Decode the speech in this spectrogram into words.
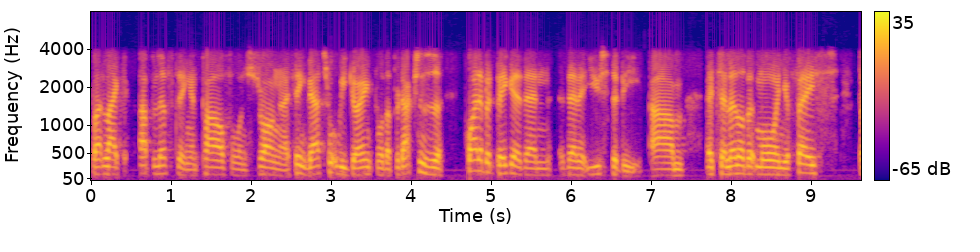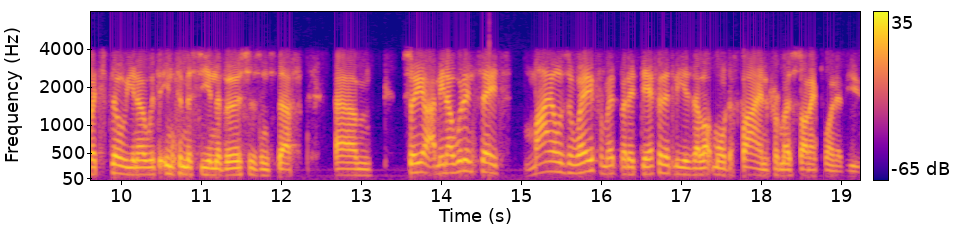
but like uplifting and powerful and strong. And I think that's what we're going for. The productions are quite a bit bigger than than it used to be. Um, it's a little bit more in your face, but still, you know, with the intimacy in the verses and stuff. Um, so yeah, I mean, I wouldn't say it's miles away from it, but it definitely is a lot more defined from a sonic point of view.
